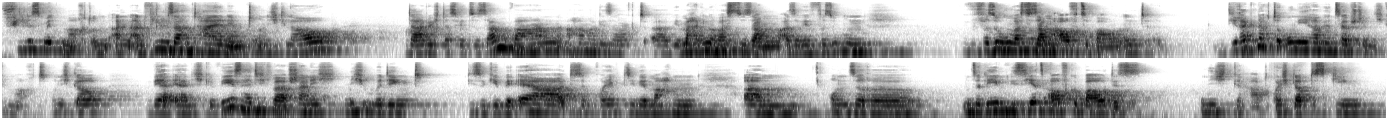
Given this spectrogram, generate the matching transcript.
vieles mitmacht und an, an vielen Sachen teilnimmt. Und ich glaube, dadurch, dass wir zusammen waren, haben wir gesagt, äh, wir machen immer was zusammen. Also wir versuchen, wir versuchen was zusammen aufzubauen. Und direkt nach der Uni haben wir uns selbstständig gemacht. Und ich glaube, wäre nicht gewesen, hätte ich wahrscheinlich nicht unbedingt diese GBR, diese Projekte, die wir machen, ähm, unsere, unser Leben, wie es jetzt aufgebaut ist, nicht gehabt. Und ich glaube, das ging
